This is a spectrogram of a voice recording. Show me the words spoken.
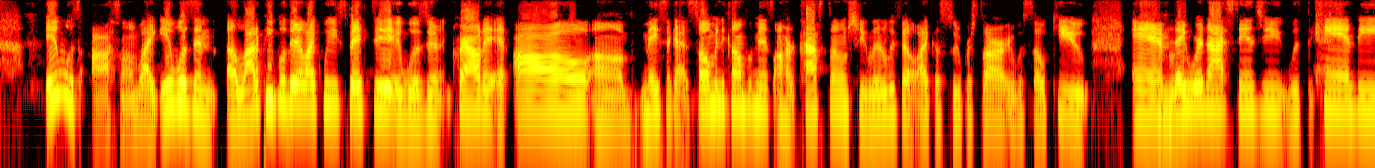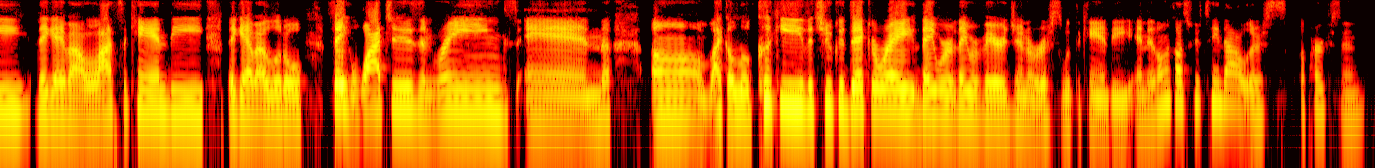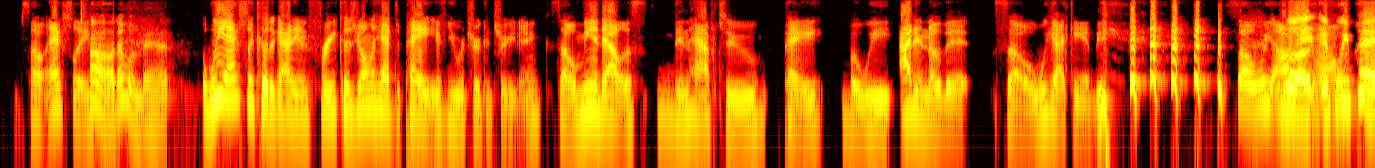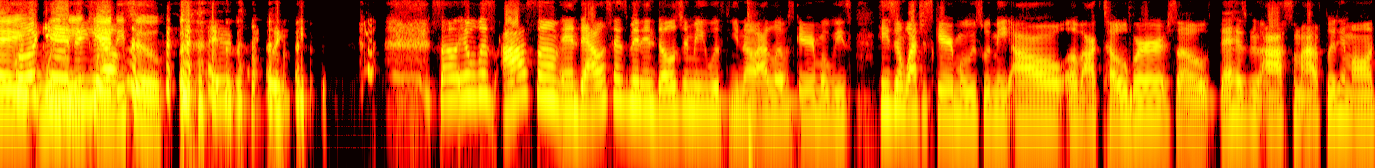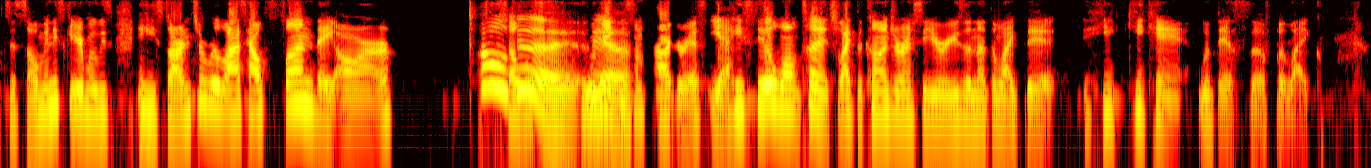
it was awesome. Like it wasn't a lot of people there like we expected. It wasn't crowded at all. Um, Mason got so many compliments on her costume. She literally felt like a superstar. It was so cute. And they were not stingy with the candy. They gave out lots of candy. They gave out little fake watches and rings and um like a little cookie that you could decorate. They were they were very generous with the candy and it only cost fifteen dollars a person. So actually Oh, that wasn't bad we actually could have got in free because you only had to pay if you were trick or treating. So me and Dallas didn't have to pay, but we I didn't know that, so we got candy. so we all look if we pay, we candy, need candy too. so it was awesome, and Dallas has been indulging me with you know I love scary movies. He's been watching scary movies with me all of October, so that has been awesome. I've put him on to so many scary movies, and he's starting to realize how fun they are Oh, so good. We're, we're yeah. making some progress. Yeah, he still won't touch like the Conjuring series or nothing like that. He he can't with that stuff, but like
